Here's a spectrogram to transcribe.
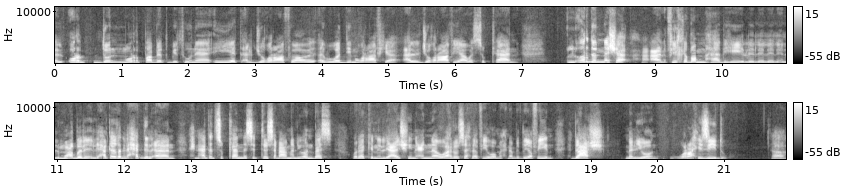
الأردن مرتبط بثنائية الجغرافيا والديموغرافيا الجغرافيا والسكان. الأردن نشأ في خضم هذه المعضلة اللي حقيقة لحد الآن. إحنا عدد سكاننا 6 و7 مليون بس ولكن اللي عايشين عندنا وأهلا وسهلا فيهم إحنا مضيافين 11 مليون وراح يزيدوا. آه.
